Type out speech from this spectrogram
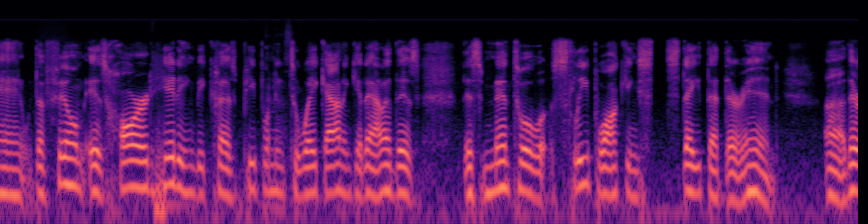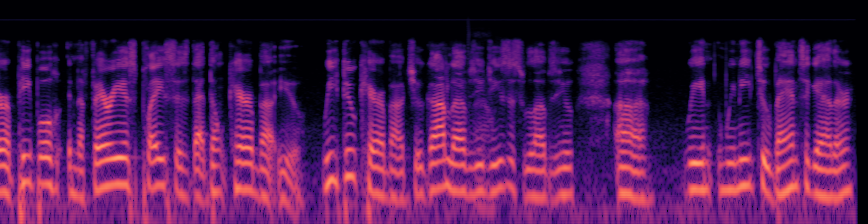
And the film is hard hitting because people need to wake out and get out of this this mental sleepwalking state that they're in uh, there are people in nefarious places that don't care about you. We do care about you. God loves you. Jesus loves you. Uh, we we need to band together.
